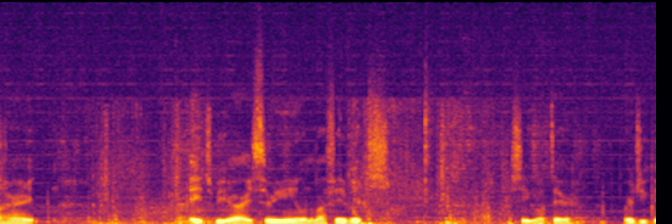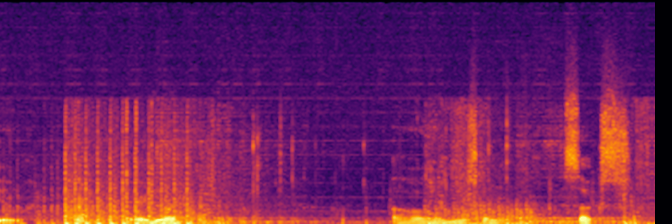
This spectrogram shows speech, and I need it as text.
Alright. HBRa3, one of my favorites. I see you up there. Where'd you go? There you are. Um, this gun sucks.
